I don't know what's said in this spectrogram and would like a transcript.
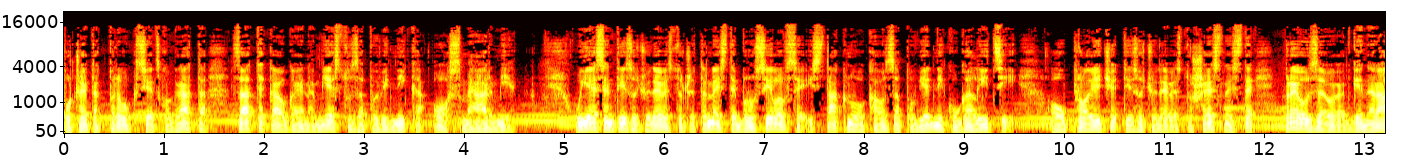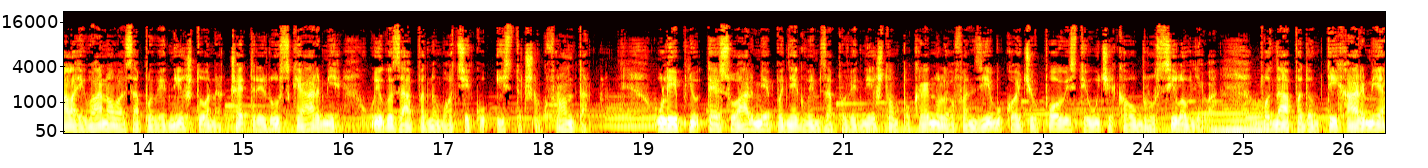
početak Prvog svjetskog rata, zatekao ga je na mjestu zapovjednika osme armije. U jesen 1914. Brusilov se istaknuo kao zapovjednik u Galiciji, a u proljeće 1916. preuzeo je od generala Ivanova zapovjedništvo na četiri ruske armije u jugozapadnom ocijeku Istočnog fronta. U lipnju te su armije pod njegovim zapovjedništvom pokrenule ofanzivu koja će u povijesti ući kao Brusilovljeva. Pod napadom tih armija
